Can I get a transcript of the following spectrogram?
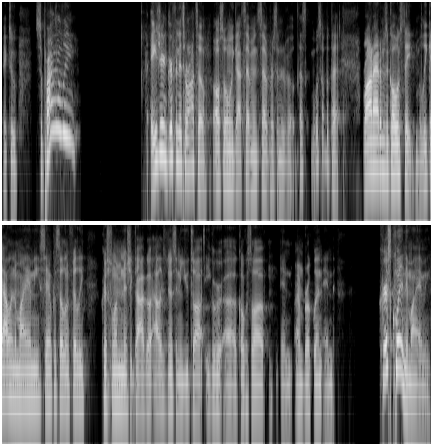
pick two. Surprisingly, Adrian Griffin in Toronto also only got seven seven percent of the vote. That's what's up with that. Ron Adams in Golden State, Malik Allen in Miami, Sam Cassell in Philly, Chris Fleming in Chicago, Alex Jensen in Utah, Igor uh, in, in Brooklyn, and Chris Quinn in Miami.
